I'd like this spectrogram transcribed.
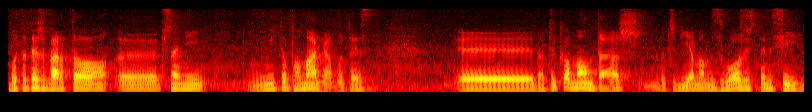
bo to też warto, y, przynajmniej mi to pomaga, bo to jest y, no tylko montaż, czyli ja mam złożyć ten film,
